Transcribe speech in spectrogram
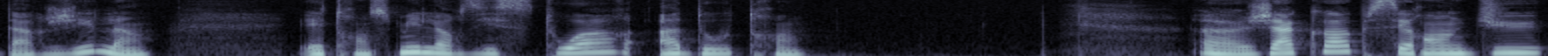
d'argile, et transmis leurs histoires à d'autres. Euh, Jacob s'est rendu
